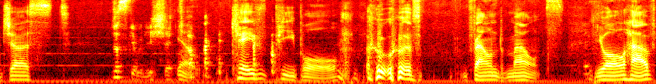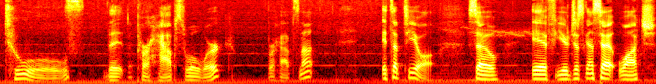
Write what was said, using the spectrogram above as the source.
just, Just giving you shit. you know, cave people who have found mounts. You all have tools that perhaps will work, perhaps not. It's up to you all. So, if you're just going to set watch,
